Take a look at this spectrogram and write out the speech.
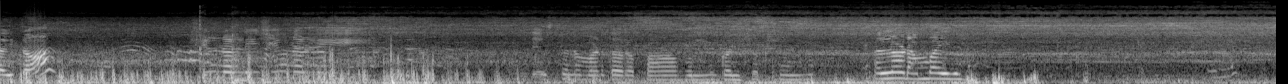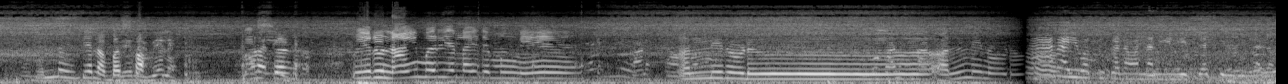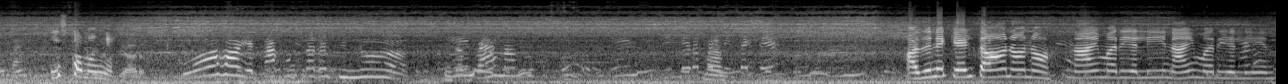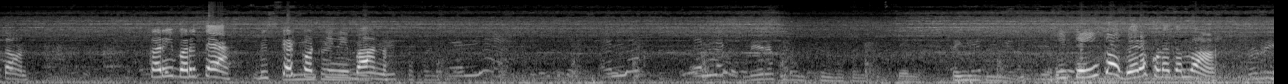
ಆಯ್ತಾ? ಶಿವನಹಳ್ಳಿ ಶಿವನಹಳ್ಳಿ ದೇವಸ್ಥಾನ ಮಾಡ್ತಾವ್ರಪ್ಪ ಫುಲ್ ಕನ್ಸ್ಟ್ರಕ್ಷನ್ ಅಲ್ಲಿ ನೋಡು ಅಂಬ ಇದೆ. ಎಲ್ಲ ಇದೆಯಲ್ಲ, ಬಸ್ ವೀರು ನಾಯಿ ಮರಿ ಎಲ್ಲ ಇದೆ ಮಂಗೆ ಅಲ್ಲಿ ನೋಡು. ಅಲ್ಲಿ ನೋಡು. ಇಸ್ಕೊ ಮಂಗೆ ಓಹೋ ಎತ್ತಾಕ್ ಬಿಡ್ತಾರೆ ತಿನ್ನು ಅದನ್ನೇ ಕೇಳ್ತಾ ಅವನು ನಾಯಿ ಮರಿಯಲ್ಲಿ ನಾಯಿ ಮರಿಯಲ್ಲಿ ಅಂತ ಅವನು. ಕರಿ ಬರುತ್ತೆ. ಬಿಸ್ಕೆಟ್ ಕೊಡ್ತೀನಿ ಬಾ ಈ ತೆಂಗಿನಕಾಯಿ ಬೇರೆ ಕೊಡೋದಲ್ವಾ? ನೋಡ್ರಿ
